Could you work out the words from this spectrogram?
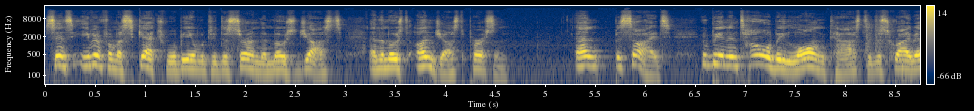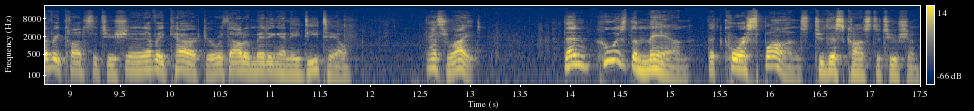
since even from a sketch we'll be able to discern the most just and the most unjust person. And, besides, it would be an intolerably long task to describe every constitution and every character without omitting any detail. That's right. Then who is the man that corresponds to this Constitution?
